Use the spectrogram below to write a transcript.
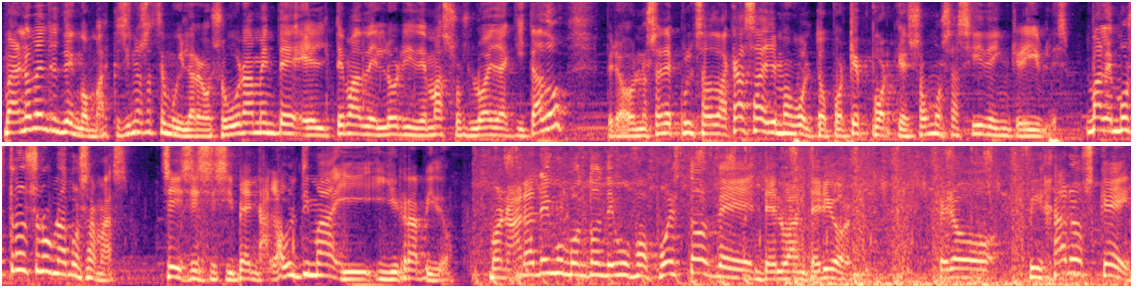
Bueno, no me entretengo más, que si no se hace muy largo, seguramente el tema del lore y demás os lo haya quitado, pero nos han expulsado a casa y hemos vuelto. ¿Por qué? Porque somos así de increíbles. Vale, mostraros solo una cosa más. Sí, sí, sí, sí, venga, la última y, rápido. Bueno, ahora tengo un montón de bufos puestos de, de lo anterior. Pero fijaros que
